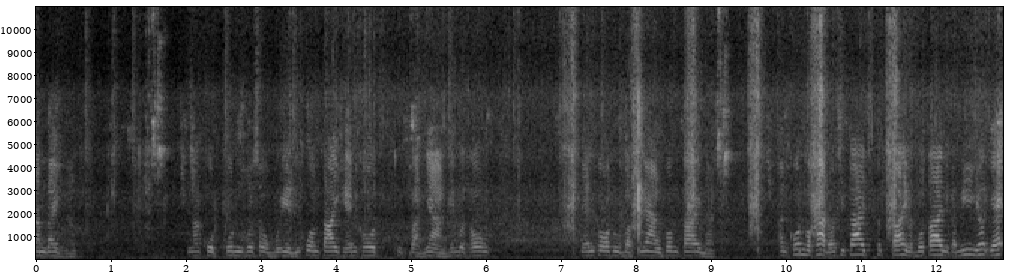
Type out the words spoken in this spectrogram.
นำได้นะนาคตคนเขาส่งบ่เห็นความตายแขนคอถูกบาดย่างเห็นบ่ทอง แขนคอถูกบาดย่างความตายนะอันคนบ่คาดว่าสิตายตายกับบ่ตายนี่ก็มีเยอะแยะ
